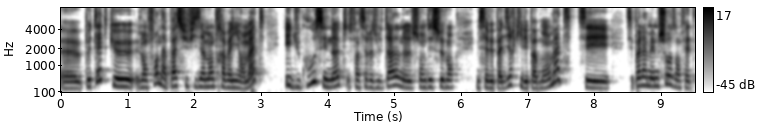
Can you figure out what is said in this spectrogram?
Euh, peut-être que l'enfant n'a pas suffisamment travaillé en maths et du coup ses notes, enfin ses résultats ne sont décevants. Mais ça veut pas dire qu'il est pas bon en maths. C'est c'est pas la même chose en fait.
